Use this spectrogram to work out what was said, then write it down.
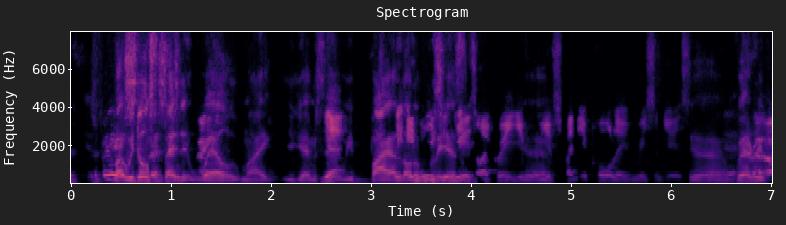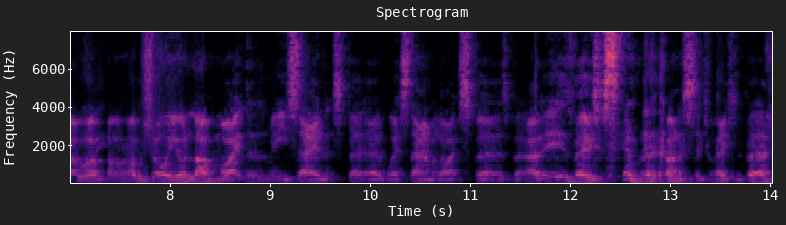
but we don't spend it well, Mike. You get what I'm saying? Yeah. We buy a lot in of recent players. years, I agree. You've, yeah. you've, spent it poorly in recent years. Yeah, yeah. very but, poorly. I, am sure you'll love Mike than me saying that Spurs, uh, West Ham are like Spurs, but uh, it is very similar kind of situation. But uh,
